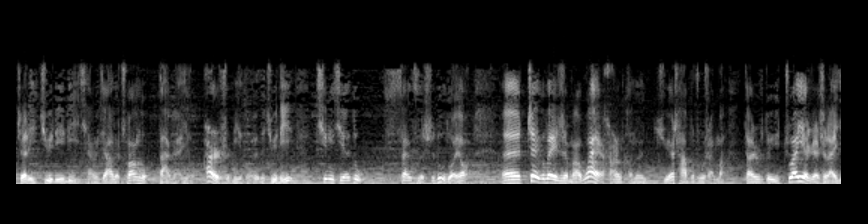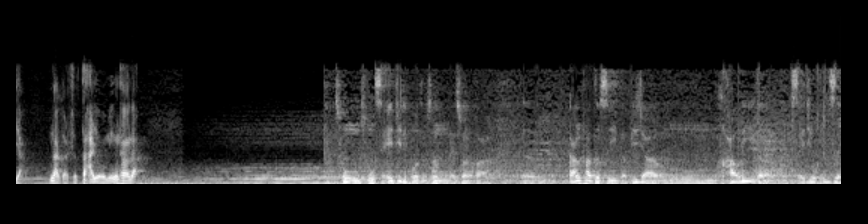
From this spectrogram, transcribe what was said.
这里距离李强家的窗户大概有二十米左右的距离，倾斜度三四十度左右。呃，这个位置嘛，外行可能觉察不出什么，但是对于专业人士来讲，那可是大有名堂的。从从设计的角度上来说的话，嗯，刚好就是一个比较好的一个设计位置。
